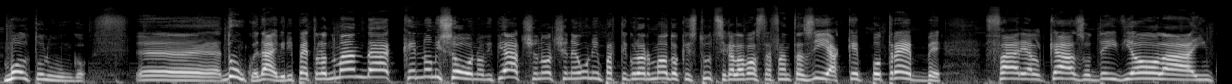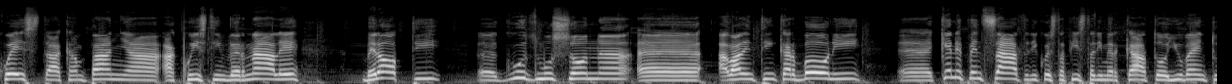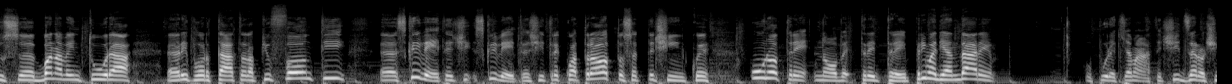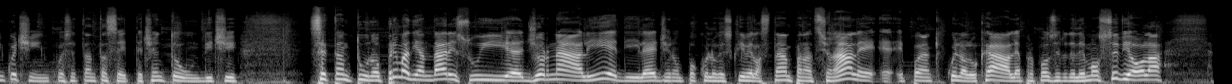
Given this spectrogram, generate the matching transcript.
molto lungo. Eh, dunque, dai, vi ripeto la domanda: che nomi sono? Vi piacciono? Ce n'è uno in particolar modo che stuzzica la vostra fantasia, che potrebbe fare al caso dei Viola in questa campagna acquisti invernale? Belotti, eh, Guzmusson, eh, Valentin Carboni. Eh, che ne pensate di questa pista di mercato Juventus Bonaventura eh, riportata da più fonti? Eh, scriveteci, scriveteci 348 75 13933. Prima di andare, oppure chiamateci 055 77 111 71. Prima di andare sui eh, giornali e di leggere un po' quello che scrive la stampa nazionale e, e, poi anche quella locale a proposito delle mosse viola,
